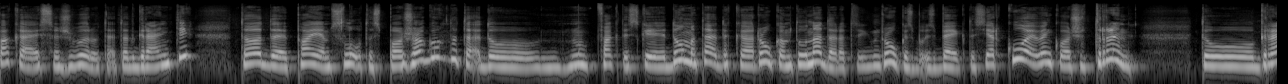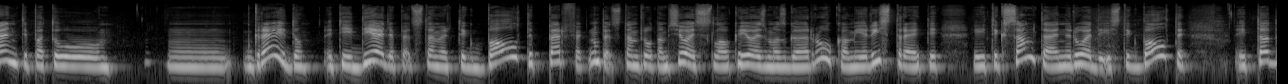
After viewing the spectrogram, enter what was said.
pakaisa žviru, tātad granti, tad paņem slūtas požogu, nu, tādu, nu, faktiski doma tāda, ka rūkam tu nedara, rūkas būs beigtas, ja ar ko vienkārši trin, tu granti pa tu mm, greidu, tie dieļi pēc tam ir tik balti, perfekti. Nu, pēc tam, protams, jo aizslauka, jo aizmazgā ar rūkam, ir iztreiti, ir tik samtaini rodīs, tik balti. I tad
